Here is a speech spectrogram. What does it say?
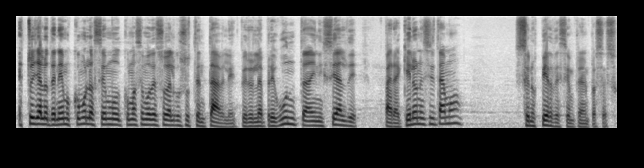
esto ya lo tenemos, ¿cómo lo hacemos, cómo hacemos de eso algo sustentable? Pero la pregunta inicial de ¿para qué lo necesitamos? se nos pierde siempre en el proceso.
